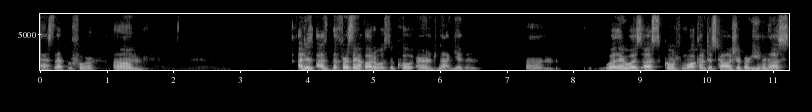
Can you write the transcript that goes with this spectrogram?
asked that before. Um, I just I, the first thing I thought of was the quote "earned, not given." Um, whether it was us going from walk on to scholarship or even us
